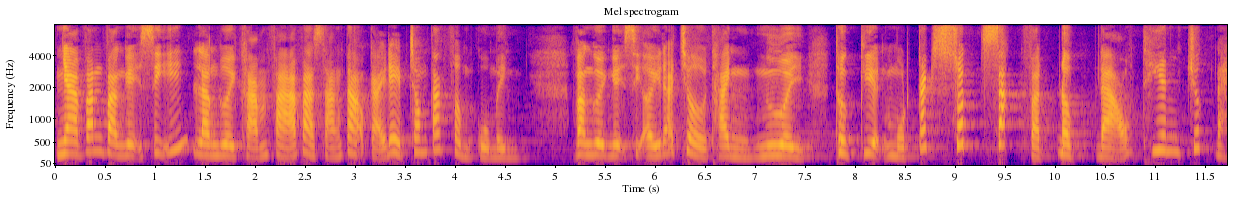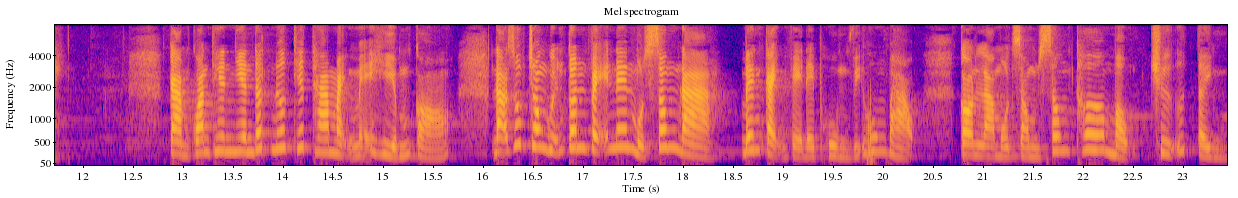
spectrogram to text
Nhà văn và nghệ sĩ là người khám phá và sáng tạo cái đẹp trong tác phẩm của mình. Và người nghệ sĩ ấy đã trở thành người thực hiện một cách xuất sắc và độc đáo thiên chức này. Cảm quan thiên nhiên đất nước thiết tha mạnh mẽ hiếm có đã giúp cho Nguyễn Tuân vẽ nên một sông đà bên cạnh vẻ đẹp hùng vĩ hung bạo, còn là một dòng sông thơ mộng trữ tình.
